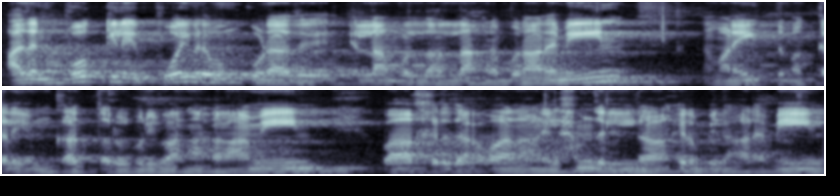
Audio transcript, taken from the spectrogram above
அதன் போக்கிலே போய்விடவும் கூடாது. எல்லாம் வல்ல அல்லாஹ் ரபுல் ஆலமீன். நம் அனைத்து மக்களையும் காத்தருள் புரிவானாக. ஆமீன். வாஹிர் அவானா அலமதுல்லாஹி ரபுல் ஆலமீன்.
